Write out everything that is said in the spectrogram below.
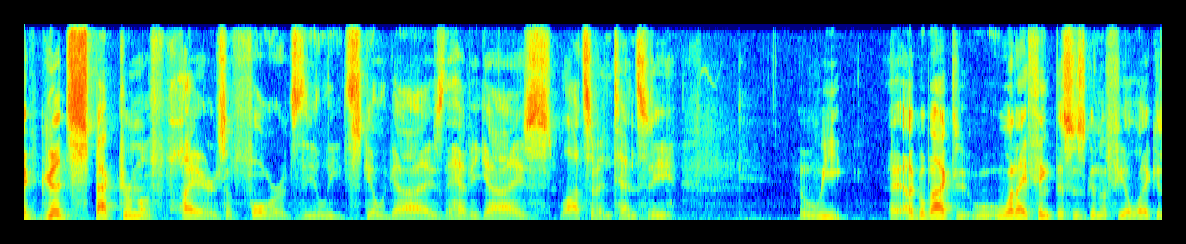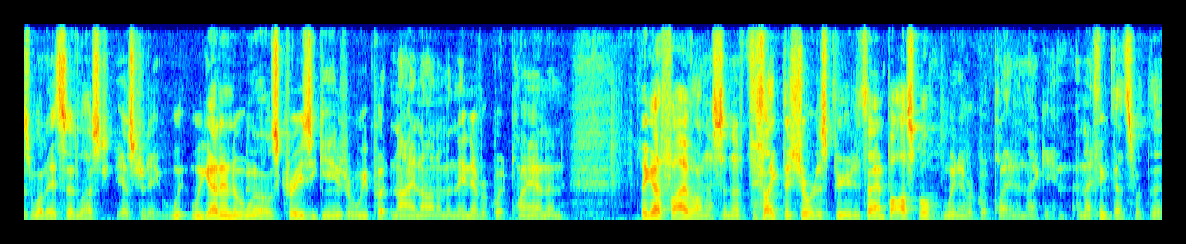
a good spectrum of players, of forwards, the elite skill guys, the heavy guys, lots of intensity. We, I'll go back to what I think this is going to feel like is what I said last yesterday. We, we got into one of those crazy games where we put nine on them and they never quit playing, and they got five on us in a, like the shortest period of time possible. We never quit playing in that game, and I think that's what the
